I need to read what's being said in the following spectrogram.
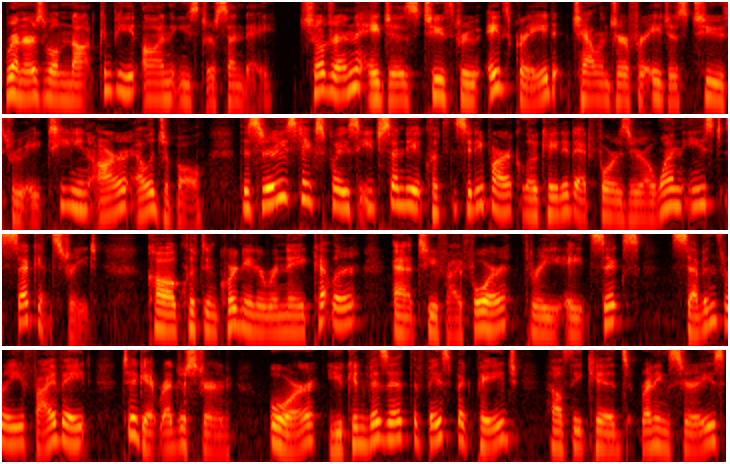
Runners will not compete on Easter Sunday. Children ages 2 through 8th grade, Challenger for ages 2 through 18, are eligible. The series takes place each Sunday at Clifton City Park, located at 401 East 2nd Street. Call Clifton Coordinator Renee Kettler at 254 386 7358 to get registered. Or you can visit the Facebook page Healthy Kids Running Series,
